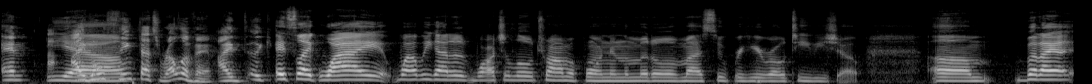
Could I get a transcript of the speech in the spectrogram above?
and yeah. I don't think that's relevant. I like it's like why why we gotta watch a little trauma porn in the middle of my superhero TV show. Um, but I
